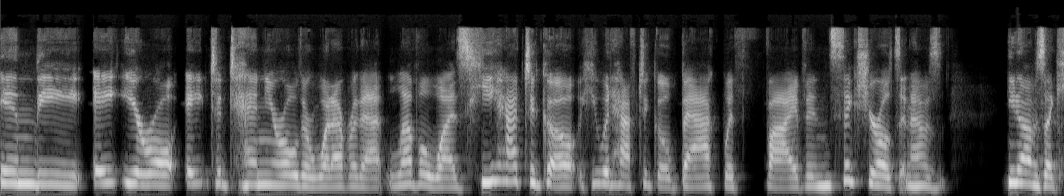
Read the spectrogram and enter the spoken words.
in the eight year old, eight to 10 year old, or whatever that level was. He had to go, he would have to go back with five and six year olds. And I was, you know, I was like,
